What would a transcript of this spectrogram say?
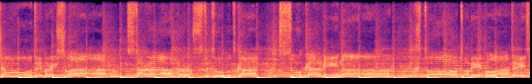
Чому ти прийшла? Стара проститутка, сука війна. Хто тобі платить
